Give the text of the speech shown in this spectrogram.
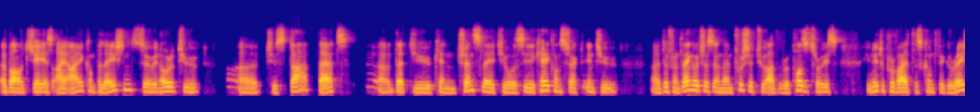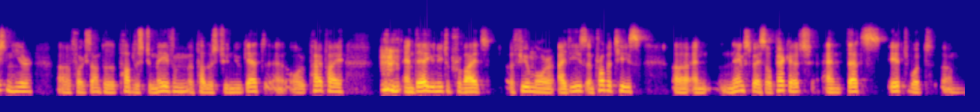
about JSII compilation. So in order to uh, to start that, uh, that you can translate your CDK construct into uh, different languages and then push it to other repositories, you need to provide this configuration here. Uh, for example, publish to Maven, uh, publish to NuGet uh, or PyPI. and there you need to provide a few more IDs and properties uh, and namespace or package. And that's it, what, um,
